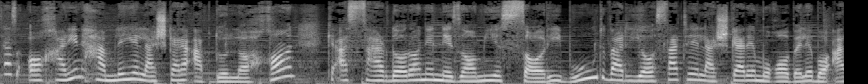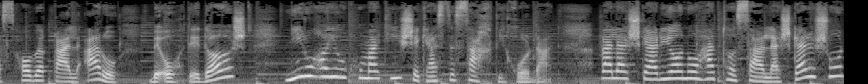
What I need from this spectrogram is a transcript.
بعد از آخرین حمله لشکر عبدالله خان که از سرداران نظامی ساری بود و ریاست لشکر مقابله با اصحاب قلعه رو به عهده داشت نیروهای حکومتی شکست سختی خوردند و لشکریان و حتی سرلشکرشون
